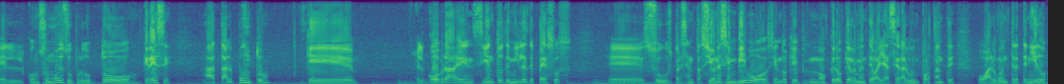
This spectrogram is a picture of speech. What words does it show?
el consumo de su producto crece a tal punto que él cobra en cientos de miles de pesos eh, sus presentaciones en vivo, siendo que pues, no creo que realmente vaya a ser algo importante o algo entretenido.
